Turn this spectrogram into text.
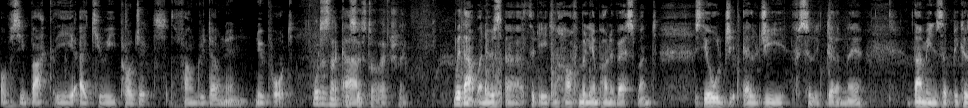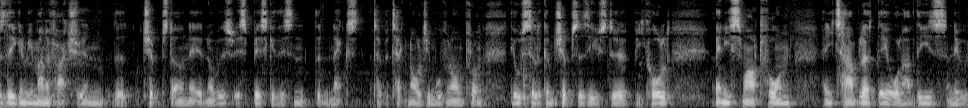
obviously back the IQE project, the foundry down in Newport. What does that consist uh, of actually? With that one, it was a £38.5 million investment. It's the old LG facility down there. That means that because they're going to be manufacturing the chips down there, you know, it's basically this the next type of technology moving on from the old silicon chips as they used to be called. Any smartphone, any tablet, they all have these new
